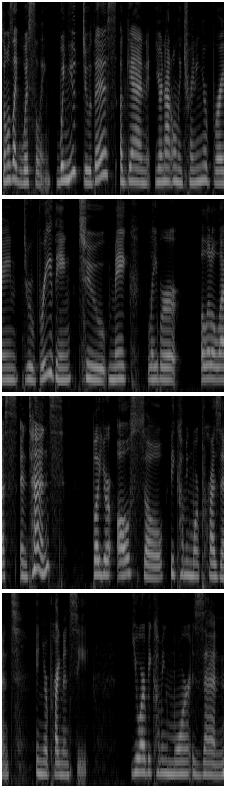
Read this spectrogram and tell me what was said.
it's almost like whistling. When you do this, again, you're not only training your brain through breathing to make labor a little less intense, but you're also becoming more present in your pregnancy. You are becoming more zen.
